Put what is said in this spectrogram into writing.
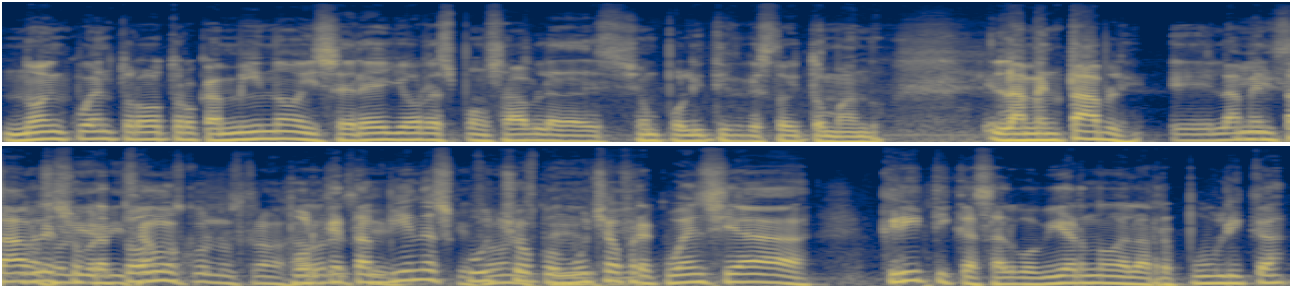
no encuentro otro camino y seré yo responsable de la decisión política que estoy tomando. Lamentable, eh, lamentable sobre todo con los porque que- también que escucho con mucha frecuencia críticas al gobierno de la República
